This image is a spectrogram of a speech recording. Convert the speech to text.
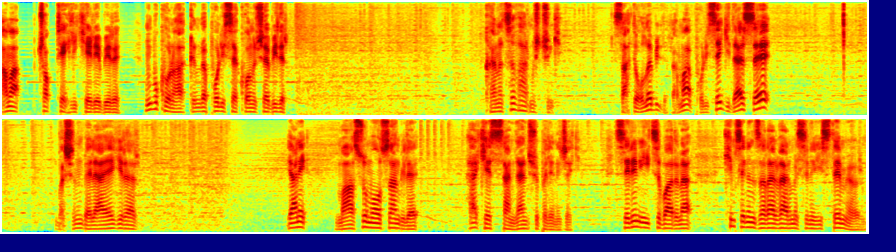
Ama çok tehlikeli biri. Bu konu hakkında polise konuşabilir. Kanıtı varmış çünkü. Sahte olabilir ama polise giderse başın belaya girer. Yani masum olsan bile herkes senden şüphelenecek. Senin itibarına kimsenin zarar vermesini istemiyorum.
